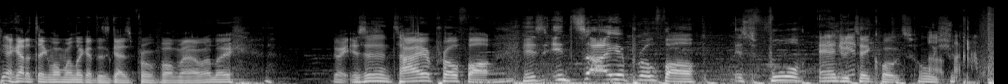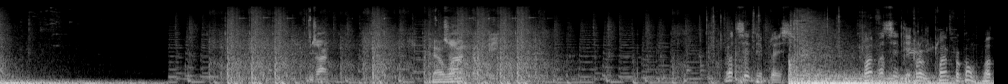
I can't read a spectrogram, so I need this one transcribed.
I gotta take one more look at this guy's profile, man. What, like... Wait, is his entire profile? His entire profile is full of Andrew Tate quotes. Holy Oh, shit. fuck. Yeah, one. What city, please? plant, What city? Pro, plant for con. What?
